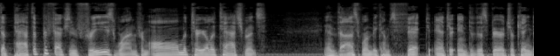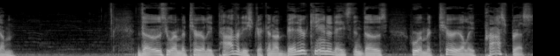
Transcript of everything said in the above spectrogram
The path of perfection frees one from all material attachments, and thus one becomes fit to enter into the spiritual kingdom. Those who are materially poverty stricken are better candidates than those who are materially prosperous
